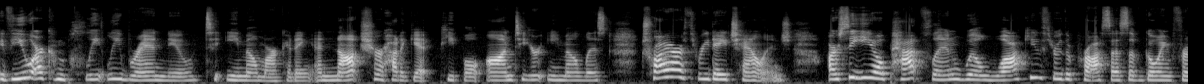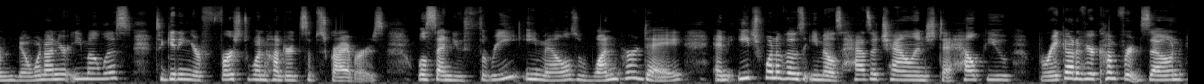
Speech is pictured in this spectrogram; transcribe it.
If you are completely brand new to email marketing and not sure how to get people onto your email list, try our three day challenge. Our CEO, Pat Flynn, will walk you through the process of going from no one on your email list to getting your first 100 subscribers. We'll send you three emails, one per day, and each one of those emails has a challenge to help you break out of your comfort zone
